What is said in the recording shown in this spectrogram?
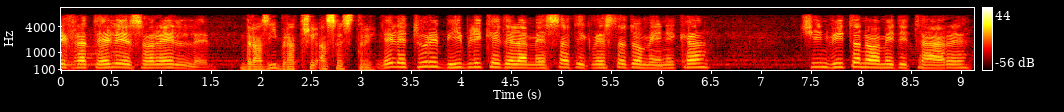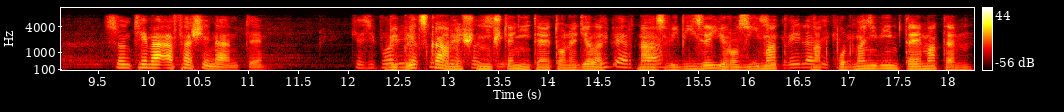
Cari fratelli e sorelle, Drazí bratři a sestry, le letture bibliche della messa di questa domenica ci invitano a meditare su un tema affascinante. biblická mešní čtení této neděle nás vybízejí rozjímat nad podmanivým tématem,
